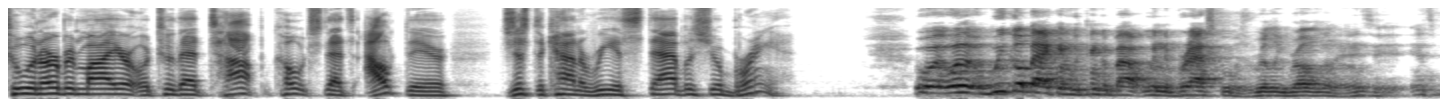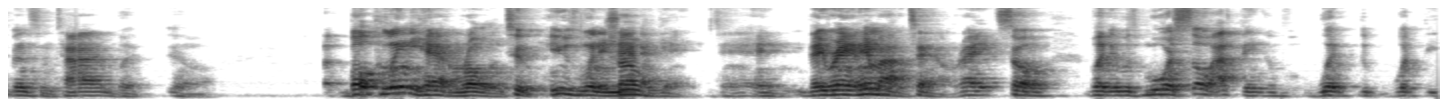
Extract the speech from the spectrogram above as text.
To an Urban Meyer or to that top coach that's out there just to kind of reestablish your brand? Well, we go back and we think about when Nebraska was really rolling, and it's, it's been some time, but you know, Bo Pelini had him rolling too. He was winning True. nine games, and they ran him out of town, right? So, but it was more so, I think, of what the, what the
